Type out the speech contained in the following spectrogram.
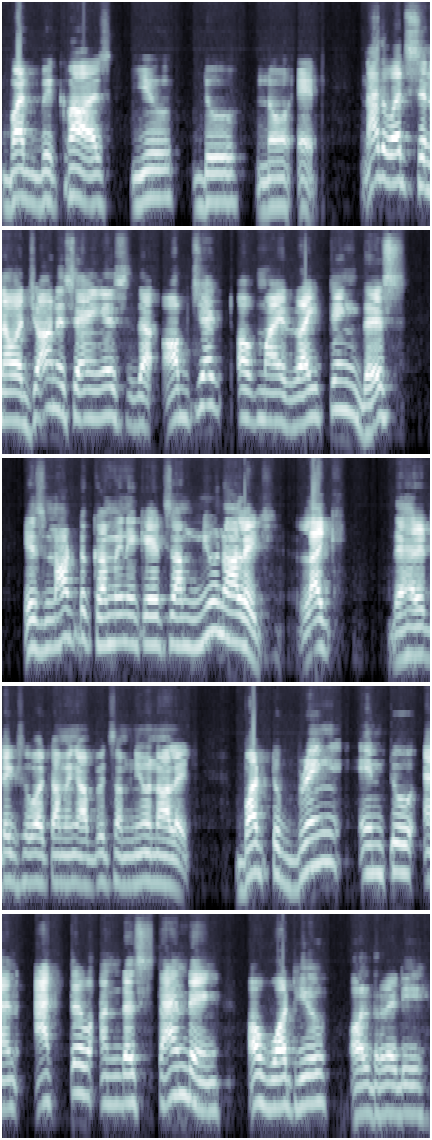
but because you do know it. In other words, you what John is saying is the object of my writing this is not to communicate some new knowledge, like the heretics who are coming up with some new knowledge, but to bring into an active understanding of what you already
